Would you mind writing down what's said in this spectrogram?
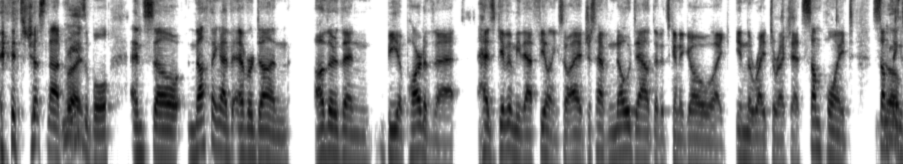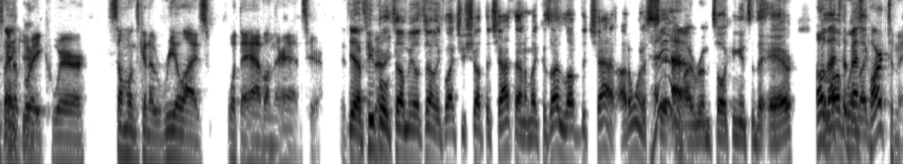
It's just not Right. feasible. And so nothing I've ever done other than be a part of that has given me that feeling. So I just have no doubt that it's going to go like in the right direction. At some point, something's going to break where someone's going to realize what they have on their hands here. It's- Yeah, it's people very tell me all the time, like, why don't you shut the chat down? I'm like, because I love the chat. I don't want to sit Yeah. in my room talking into the air. Oh, I that's the when, best like, part to me.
